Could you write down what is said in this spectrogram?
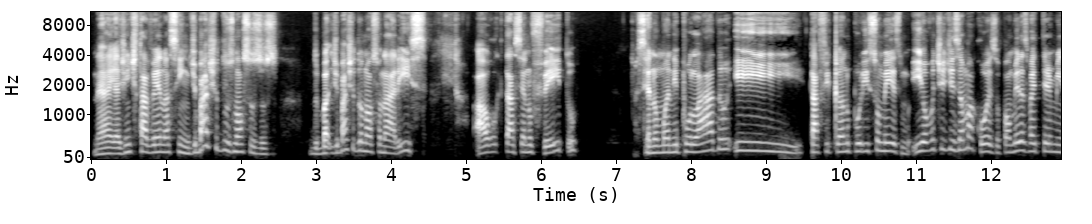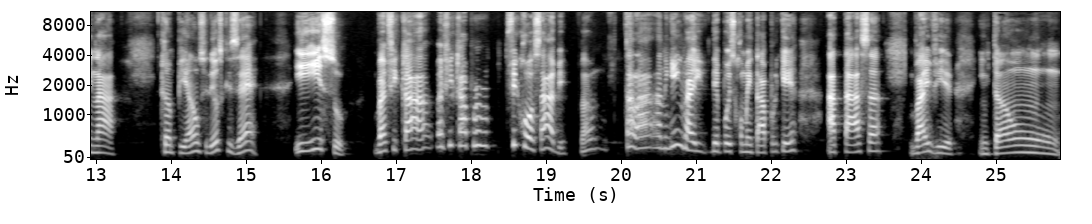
né? E a gente tá vendo assim, debaixo dos nossos debaixo do nosso nariz, algo que está sendo feito, sendo manipulado e tá ficando por isso mesmo. E eu vou te dizer uma coisa, o Palmeiras vai terminar campeão, se Deus quiser, e isso vai ficar, vai ficar por ficou, sabe? Tá lá, ninguém vai depois comentar porque a taça vai vir. Então,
